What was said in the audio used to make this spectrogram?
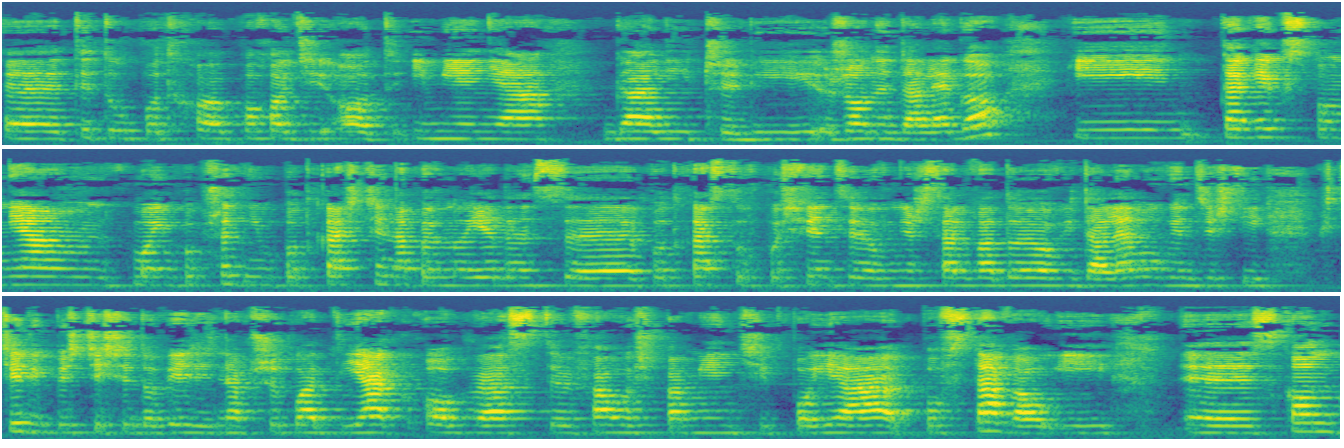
E, tytuł pochodzi od imienia Gali, czyli żony Dalego. I tak jak wspomniałam w moim poprzednim podcaście, na pewno jeden z e, podcastów poświęcę również Salwadorowi Dalemu, więc jeśli chcielibyście się dowiedzieć na przykład jak obraz Trwałość Pamięci powstawał i e, skąd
